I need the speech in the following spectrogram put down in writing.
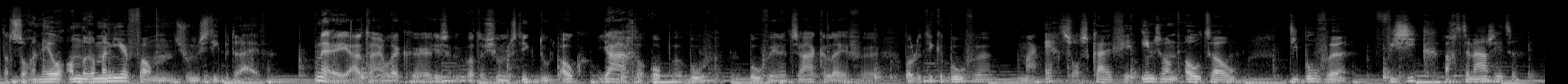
Dat is toch een heel andere manier van journalistiek bedrijven. Nee, uiteindelijk eh, is wat de journalistiek doet ook jagen op eh, boeven. Boeven in het zakenleven, politieke boeven. Maar echt zoals Kuifje in zo'n auto die boeven fysiek achterna zitten?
